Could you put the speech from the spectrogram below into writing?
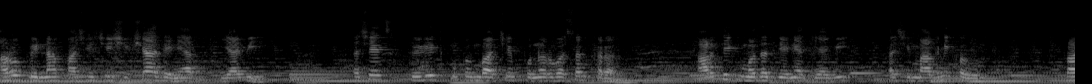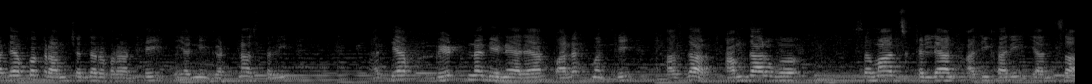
आरोपींना फाशीची शिक्षा देण्यात यावी तसेच पीडित कुटुंबाचे पुनर्वसन करत आर्थिक मदत देण्यात यावी अशी मागणी करून प्राध्यापक रामचंद्र भराटे यांनी घटनास्थळी अद्याप भेट न देणाऱ्या पालकमंत्री खासदार आमदार व समाज कल्याण अधिकारी यांचा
